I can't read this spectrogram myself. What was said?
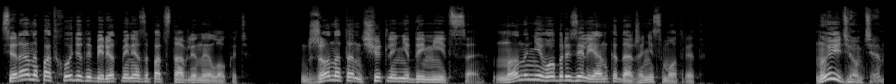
Сирана подходит и берет меня за подставленный локоть. Джонатан чуть ли не дымится, но на него бразильянка даже не смотрит. «Ну, идемте»,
